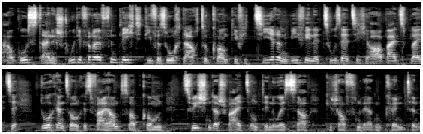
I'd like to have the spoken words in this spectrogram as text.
August eine Studie veröffentlicht, die versucht auch zu quantifizieren, wie viele zusätzliche Arbeitsplätze durch ein solches Freihandelsabkommen zwischen der Schweiz und den USA geschaffen werden könnten.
